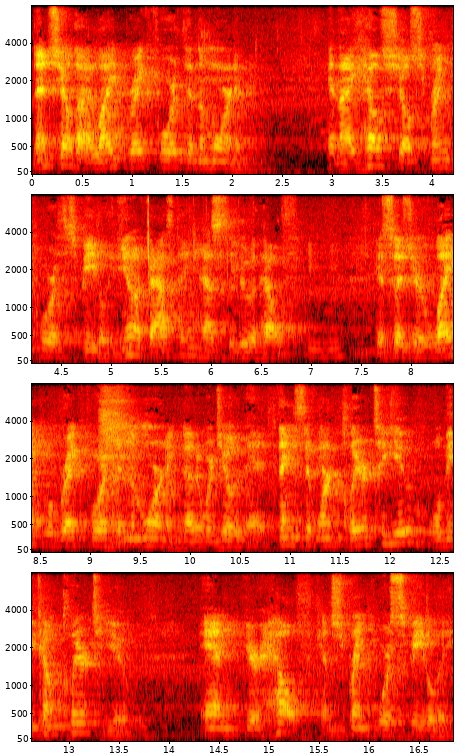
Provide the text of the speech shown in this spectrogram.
Then shall thy light break forth in the morning, and thy health shall spring forth speedily. Do you know what fasting has to do with health? Mm-hmm. It says your light will break forth in the morning. In other words, eh, things that weren't clear to you will become clear to you, and your health can spring forth speedily.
